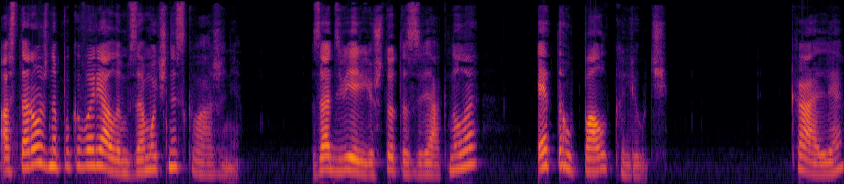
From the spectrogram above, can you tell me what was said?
осторожно поковырял им в замочной скважине. За дверью что-то звякнуло. Это упал ключ. Калле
